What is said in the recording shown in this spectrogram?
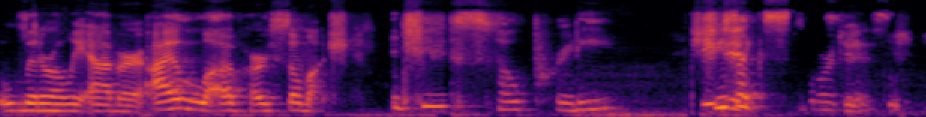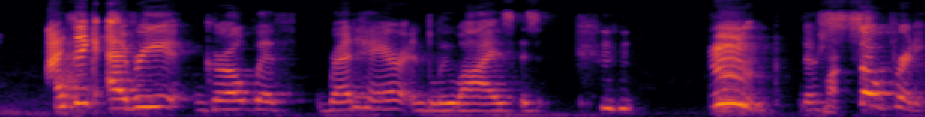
literally ever. I love her so much. And she's so pretty. She She's is like gorgeous. I think every girl with red hair and blue eyes is. Mm, they're My- so pretty.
